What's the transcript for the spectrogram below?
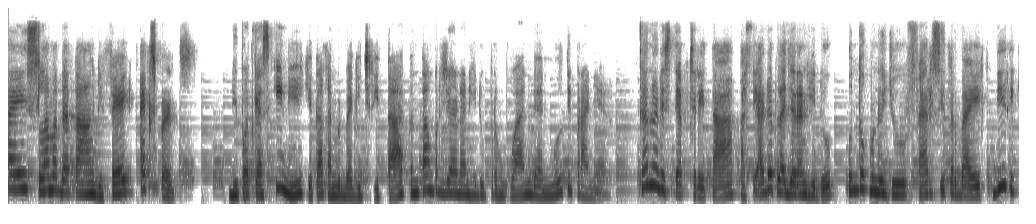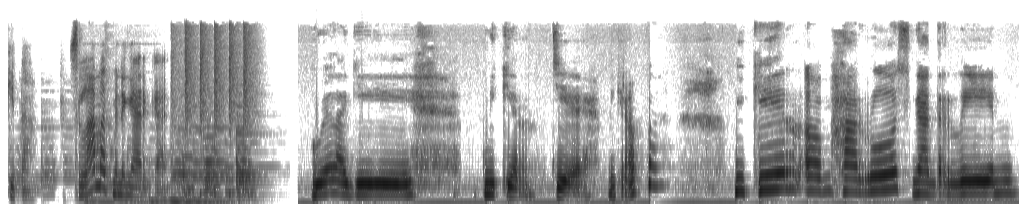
Hai, selamat datang di Fake Experts. Di podcast ini kita akan berbagi cerita tentang perjalanan hidup perempuan dan multiperannya. Karena di setiap cerita pasti ada pelajaran hidup untuk menuju versi terbaik diri kita. Selamat mendengarkan. Gue lagi mikir, yeah, mikir apa? Mikir um, harus nganterin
